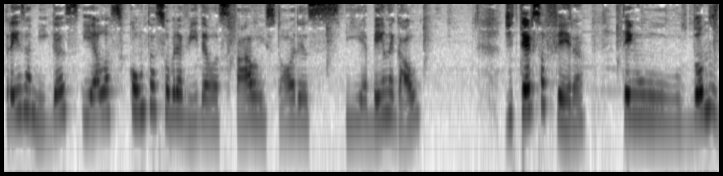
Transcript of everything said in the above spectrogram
três amigas. E elas contam sobre a vida, elas falam histórias e é bem legal. De terça-feira tem os donos,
